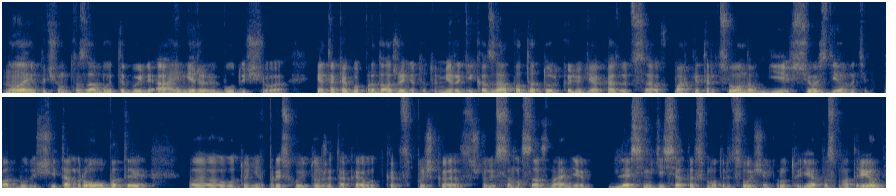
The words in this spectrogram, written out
Но они почему-то забыты были. А, и мир будущего. Это как бы продолжение вот этого мира Дикого Запада, только люди оказываются в парке аттракционов, где все сделано типа под будущее. И там роботы, э, вот у них происходит тоже такая вот как вспышка, что ли, самосознания. Для 70-х смотрится очень круто. Я посмотрел,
